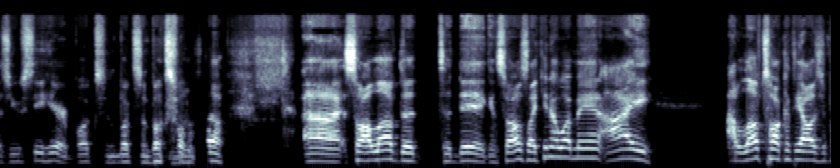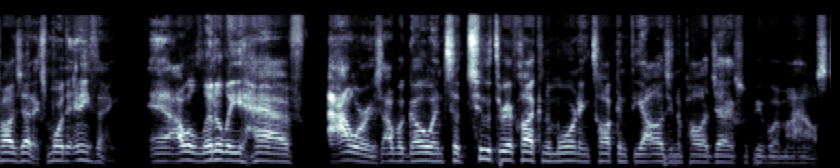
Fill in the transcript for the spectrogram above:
as you see here, books and books and books full mm-hmm. of stuff. Uh, so I love to to dig, and so I was like, you know what, man, I I love talking theology and apologetics more than anything, and I will literally have hours. I would go into two, three o'clock in the morning talking theology and apologetics with people in my house,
